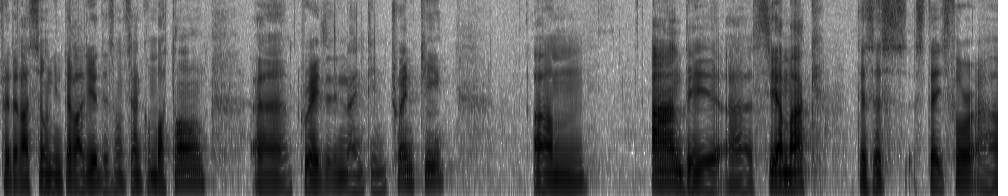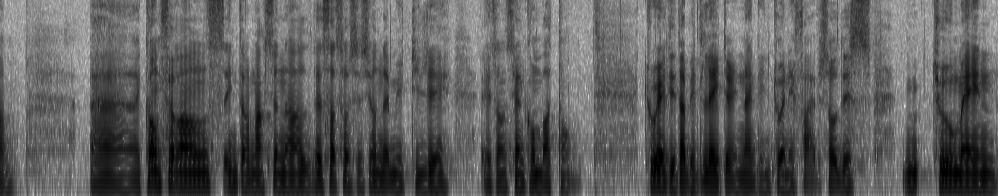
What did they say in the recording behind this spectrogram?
Fédération Interalliée des Anciens Combattants, uh, created in 1920, um, and the uh, CIAMAC, this is, stands for uh, uh, Conférence Internationale des Associations de Mutilés et Anciens Combattants, created a bit later in 1925. So these two main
